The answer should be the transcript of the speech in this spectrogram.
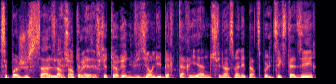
C'est pas juste ça l'argent politique. Est-ce que tu aurais une vision libertarienne du financement des partis politiques, c'est-à-dire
